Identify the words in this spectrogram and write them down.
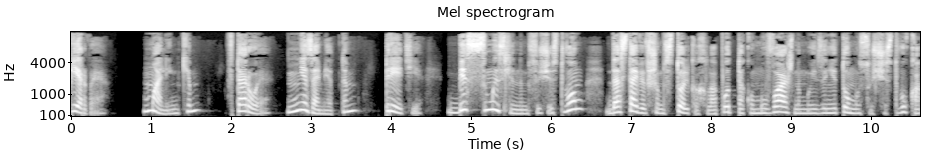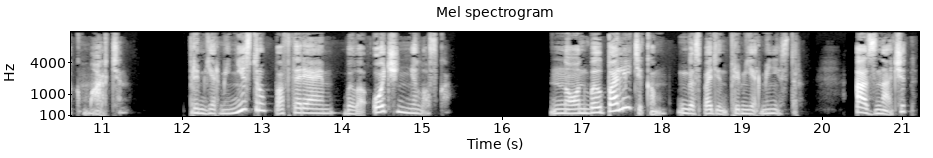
первое, маленьким, второе, незаметным, третье, бессмысленным существом, доставившим столько хлопот такому важному и занятому существу, как Мартин. Премьер-министру, повторяем, было очень неловко. Но он был политиком, господин премьер-министр. А значит,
